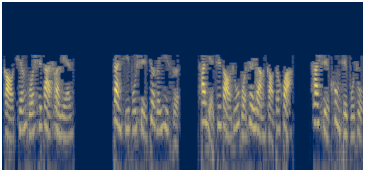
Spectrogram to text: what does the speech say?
搞全国师大串联，但其不是这个意思。他也知道，如果这样搞的话，他是控制不住。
